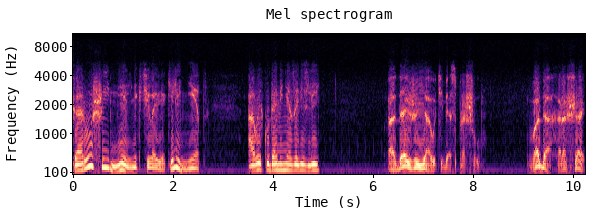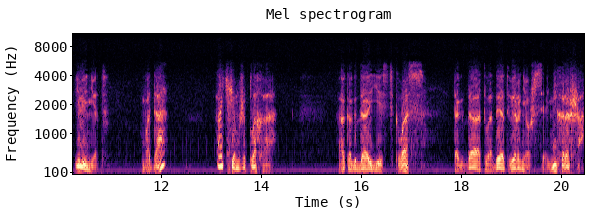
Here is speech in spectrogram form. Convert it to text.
хороший мельник человек или нет? А вы куда меня завезли? А дай же я у тебя спрошу. Вода хороша или нет? Вода? А чем же плоха? А когда есть квас, тогда от воды отвернешься. Нехороша.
